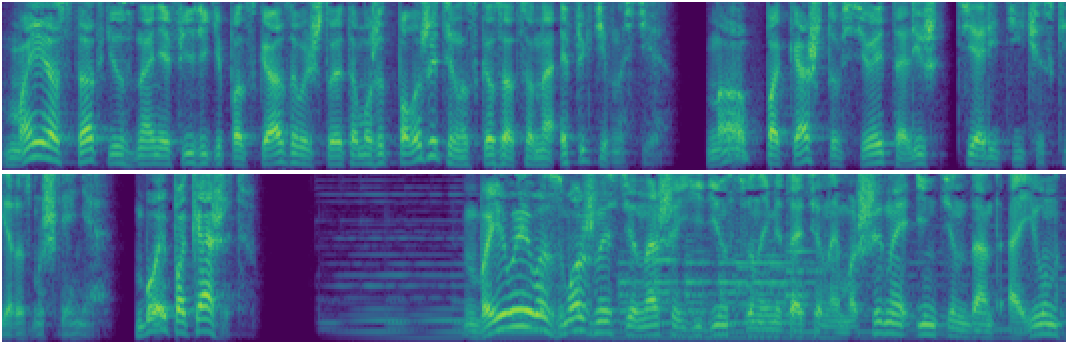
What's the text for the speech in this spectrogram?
Мои остатки знания физики подсказывают, что это может положительно сказаться на эффективности. Но пока что все это лишь теоретические размышления. Бой покажет. Боевые возможности нашей единственной метательной машины интендант Аюн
